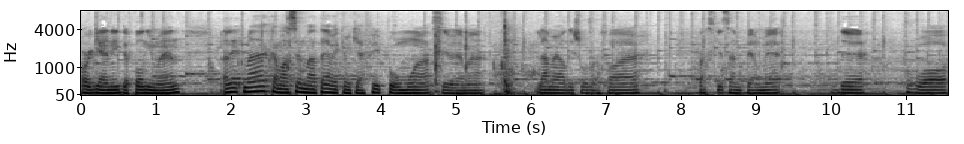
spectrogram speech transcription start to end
organique de Paul Newman. Honnêtement, commencer le matin avec un café pour moi, c'est vraiment la meilleure des choses à faire parce que ça me permet de pouvoir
